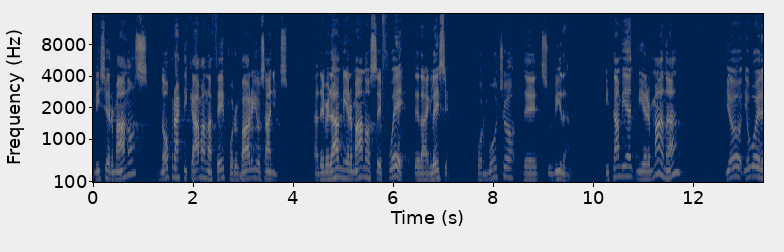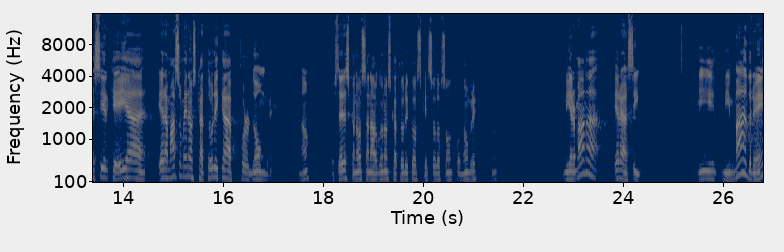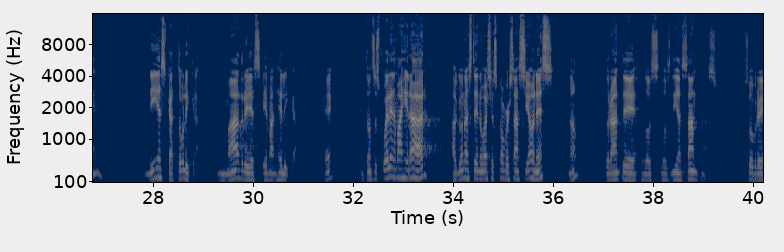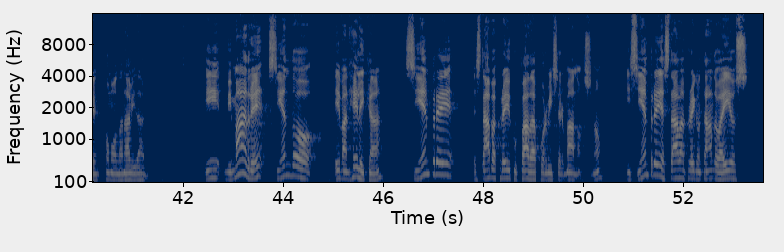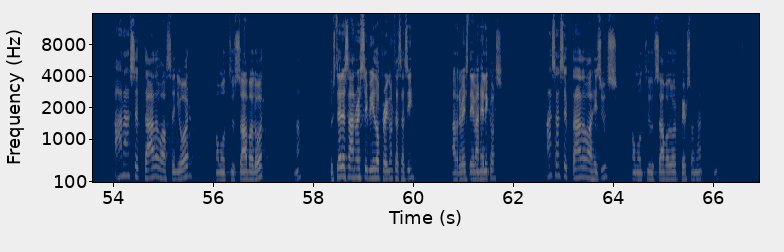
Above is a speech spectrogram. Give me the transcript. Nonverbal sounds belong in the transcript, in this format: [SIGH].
Mis hermanos no practicaban la fe por varios años. Ah, de verdad, mi hermano se fue de la iglesia por mucho de su vida. Y también mi hermana, yo, yo voy a decir que ella era más o menos católica por nombre, ¿no? Ustedes conocen a algunos católicos que solo son por nombre, ¿no? Mi hermana era así. Y mi madre ni es católica, mi madre es evangélica. ¿okay? Entonces pueden imaginar algunas de nuestras conversaciones ¿no? durante los, los días santos sobre como la Navidad. Y mi madre, siendo evangélica, siempre estaba preocupada por mis hermanos, ¿no? Y siempre estaban preguntando a ellos, ¿han aceptado al Señor como tu Salvador? ¿Ustedes han recibido preguntas así a través de evangélicos? ¿Has aceptado a Jesús como tu Salvador personal?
